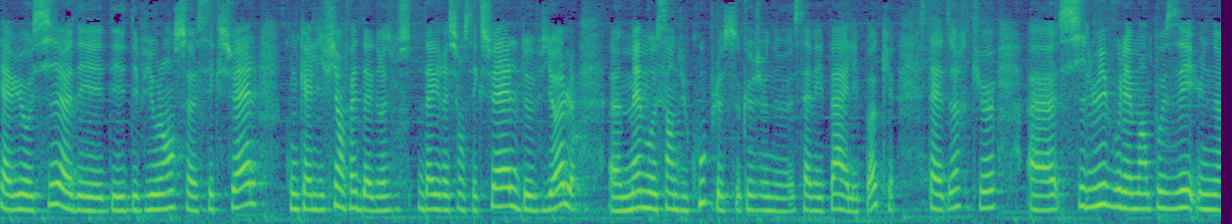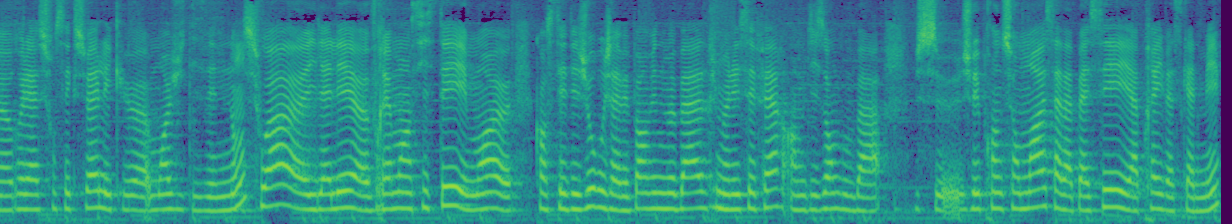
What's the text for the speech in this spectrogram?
Il y a eu aussi euh, des, violences euh, sexuelles qu'on qualifie en fait d'agression sexuelle, de viol, euh, même au sein du couple, ce que je ne savais pas à l'époque. C'est-à-dire que si lui voulait m'imposer une relation sexuelle et que moi je disais non, soit il allait vraiment insister et moi, quand c'était des jours où j'avais pas envie de me battre, je me laissais faire en me disant bon bah je vais prendre sur moi, ça va passer et après il va se calmer.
